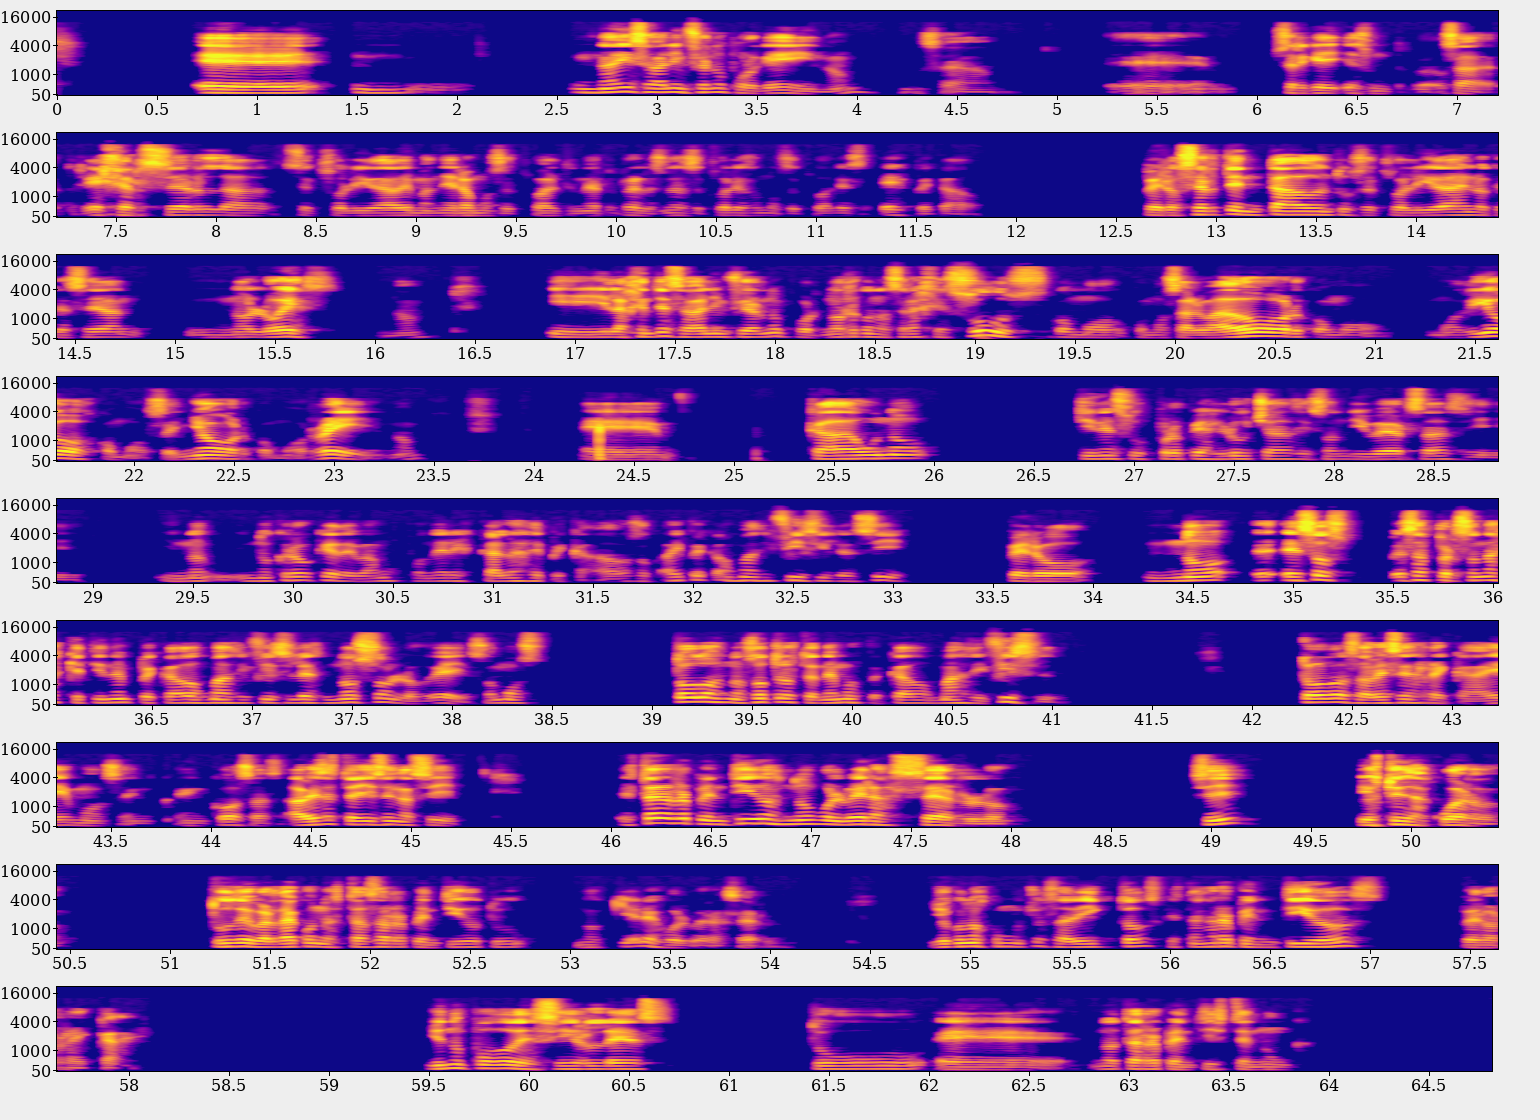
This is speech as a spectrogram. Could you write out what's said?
eh, mm, nadie se va al infierno por gay, ¿no? O sea, eh, ser gay es un, o sea, ejercer la sexualidad de manera homosexual, tener relaciones sexuales homosexuales es pecado. Pero ser tentado en tu sexualidad, en lo que sea, no lo es, ¿no? Y la gente se va al infierno por no reconocer a Jesús como, como Salvador, como, como Dios, como Señor, como Rey. ¿no? Eh, cada uno tiene sus propias luchas y son diversas y, no, no creo que debamos poner escalas de pecados. Hay pecados más difíciles, sí, pero no, e, esos, esas personas que tienen pecados más difíciles no son los gays, somos, todos nosotros tenemos pecados más difíciles. Todos a veces recaemos en, en cosas. A veces te dicen así, estar arrepentido es no volver a hacerlo. ¿Sí? Yo estoy de acuerdo. Tú de verdad cuando estás arrepentido, tú no quieres volver a hacerlo. Yo conozco muchos adictos que están arrepentidos, pero recaen. Yo no puedo decirles, tú eh, no te arrepentiste nunca.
